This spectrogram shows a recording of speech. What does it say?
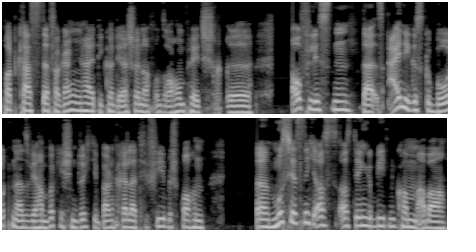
Podcasts der Vergangenheit, die könnt ihr ja schön auf unserer Homepage äh, auflisten. Da ist einiges geboten, also wir haben wirklich schon durch die Bank relativ viel besprochen. Äh, muss jetzt nicht aus, aus den Gebieten kommen, aber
